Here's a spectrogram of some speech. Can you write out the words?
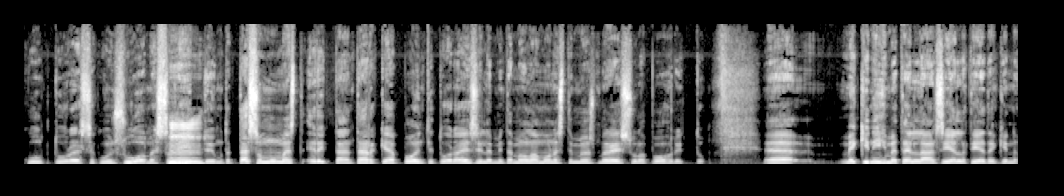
kulttuureissa kuin Suomessa mm. liittyy. Mutta tässä on mun mielestä erittäin tärkeä pointti tuoda esille, mitä me ollaan monesti myös reissulla pohdittu mekin ihmetellään siellä tietenkin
